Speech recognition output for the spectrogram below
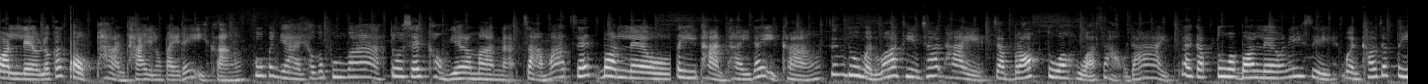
บอลเร็วแล้วก็ตบผ่านไทยลงไปได้อีกครั้ง ผู้บรรยายเขาก็พูดว่าตัวเซตของเยอรมันน่ะสามารถเซตบอลเร็ว ตีผ่านไทยได้อีกครั้ง ซึ่งดูเหมือนว่าทีมชาติไทยจะบล็อกตัวหัวเสาได้ แต่กับตัวบอลเร็วนี่สิ เหมือนเขาจะตี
